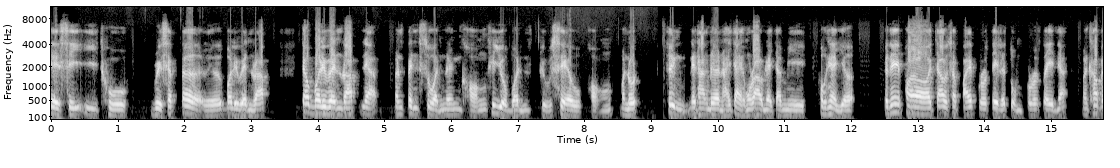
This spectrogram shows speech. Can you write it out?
ACE2 receptor หรือบริเวณรับ เจ้าบริเวณรับเนี่ยมันเป็นส่วนหนึ่งของที่อยู่บนผิวเซลล์ของมนุษย์ ซึ่งในทางเดินหายใจของเราเนี่ยจะมีพวกนี้เยอะทีนี้พอเจ้าสไปค์โปรตีนหรือตุ่มโปรตีนเนี่ยมันเข้าไป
